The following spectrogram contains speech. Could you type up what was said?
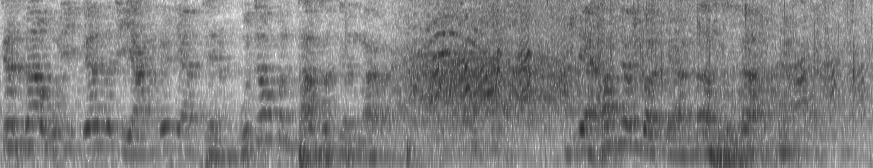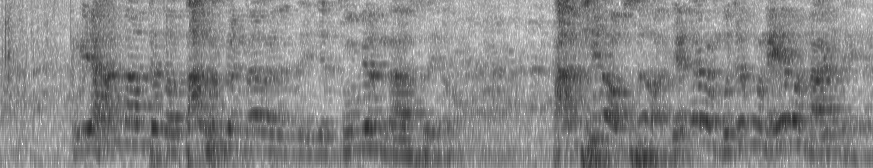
그래서 나 우리 며느리 양면이한테는 무조건 다섯 명 낳아 이제 한 명밖에 안 낳았어 우리 한나한테도 다섯 명 낳았는데 이제 두명 낳았어요 다 필요 없어. 여자는 무조건 애만 낳아야 돼.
